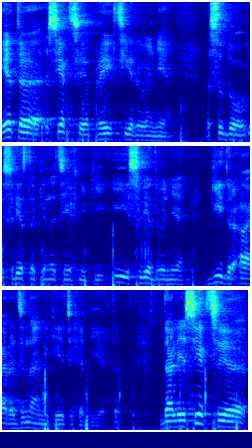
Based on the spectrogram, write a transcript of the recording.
Это секция проектирования судов и средств кинотехники и исследования гидроаэродинамики этих объектов. Далее секция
